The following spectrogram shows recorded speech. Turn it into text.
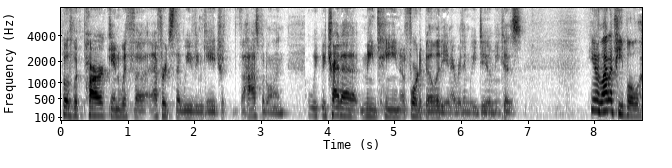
both with Park and with the efforts that we've engaged with the hospital in, we, we try to maintain affordability in everything we do because you know, a lot of people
